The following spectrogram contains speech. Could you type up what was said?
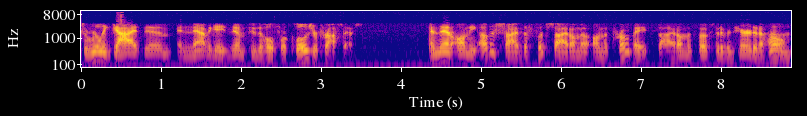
to really guide them and navigate them through the whole foreclosure process? And then on the other side, the flip side, on the on the probate side, on the folks that have inherited a home,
